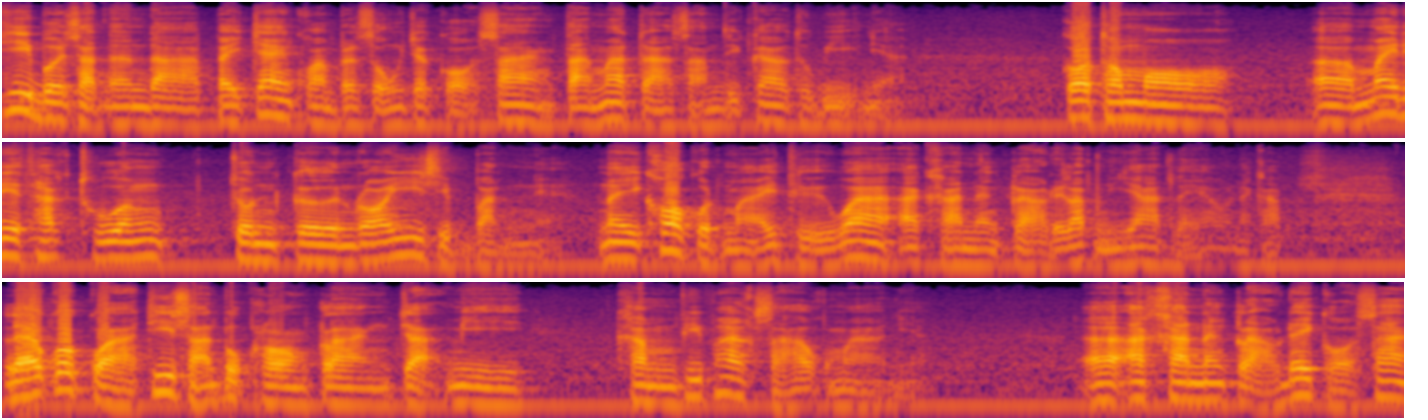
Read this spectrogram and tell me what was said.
ที่บริษัทอนันดาไปแจ้งความประสงค์จะก่อสร้างตามมาตรา 39 ทวีเนี่ยกทมไม่ได้ทักท้วงจนเกิน 120 วันเนี่ยในข้อกฎหมายถือว่าอาคารดังกล่าวได้รับอนุญาตแล้วนะครับ แล้วก็กว่าที่ศาลปกครองกลางจะมีคำพิพากษาออกมาเนี่ยเอ่ออาคารดังกล่าวได้ก่อสร้าง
